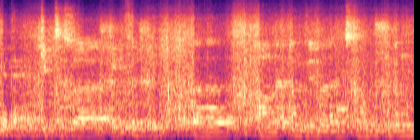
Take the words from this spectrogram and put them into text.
Bitte. Gibt es so eine Schritt für Schritt Anleitung, wie man das umstellen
